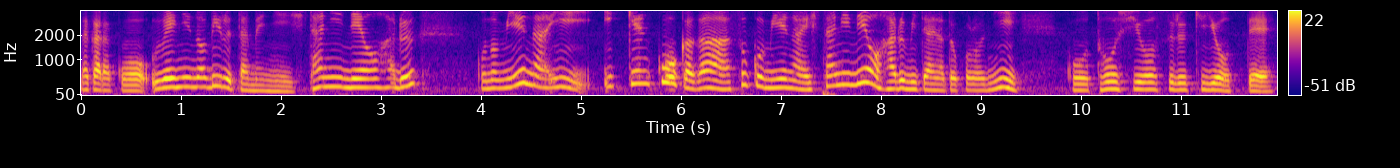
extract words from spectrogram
だからこう上に伸びるために下に根を張る。この見えない一見効果が即見えない下に根を張るみたいなところにこう投資をする企業って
